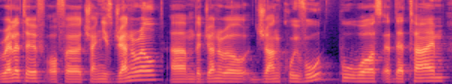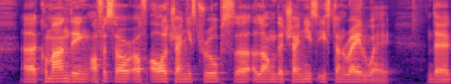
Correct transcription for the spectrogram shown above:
relative of a Chinese general, um, the general Zhang Kuiwu, who was at that time uh, commanding officer of all Chinese troops uh, along the Chinese Eastern Railway, the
